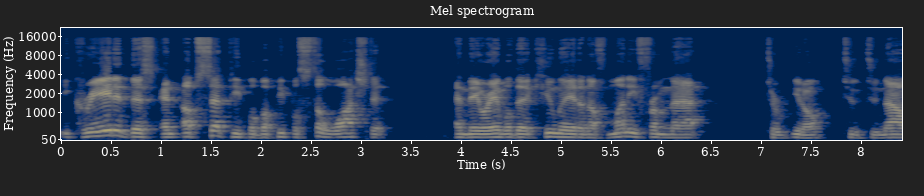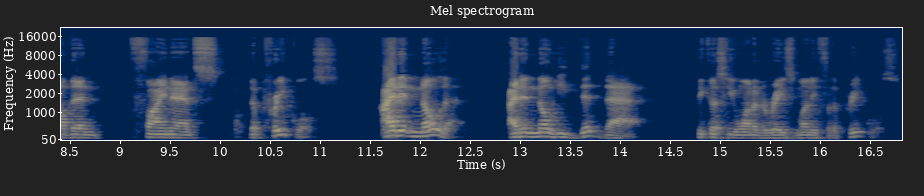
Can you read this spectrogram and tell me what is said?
He created this and upset people, but people still watched it and they were able to accumulate enough money from that to, you know, to to now then finance the prequels. I didn't know that. I didn't know he did that because he wanted to raise money for the prequels.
